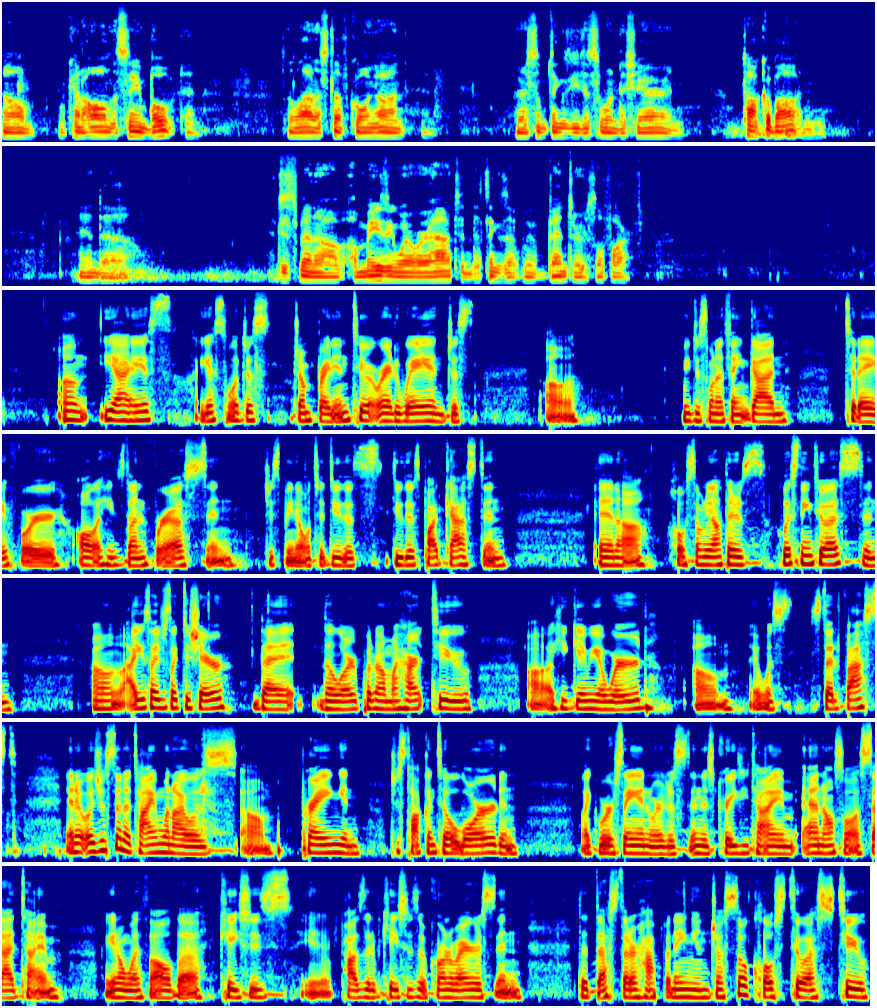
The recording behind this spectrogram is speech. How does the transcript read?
um, we're kind of all in the same boat, and there's a lot of stuff going on, and there are some things you just wanted to share and talk about, and and uh, it's just been uh, amazing where we're at and the things that we've been through so far. yeah, I guess I guess we'll just jump right into it right away and just uh we just want to thank God today for all that he's done for us and just being able to do this do this podcast and and uh hope somebody out there is listening to us. And um I guess I just like to share that the Lord put it on my heart to uh he gave me a word. Um it was steadfast. And it was just in a time when I was um praying and just talking to the Lord. And like we are saying, we're just in this crazy time and also a sad time, you know, with all the cases, you know, positive cases of coronavirus and the deaths that are happening and just so close to us too.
